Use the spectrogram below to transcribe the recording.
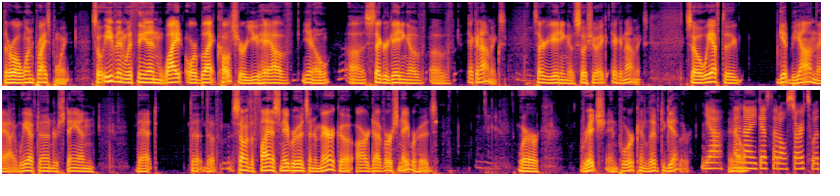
They're all one price point. So even within white or black culture, you have you know uh, segregating of of economics, segregating of socioeconomics. So we have to get beyond that. We have to understand that the, the some of the finest neighborhoods in America are diverse neighborhoods where rich and poor can live together. Yeah, You and. I guess that all starts with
